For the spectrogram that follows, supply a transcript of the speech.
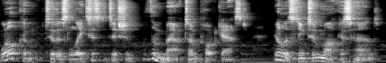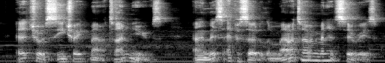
Welcome to this latest edition of the Maritime Podcast. You're listening to Marcus Hand, editor of Seatrade Maritime News, and in this episode of the Maritime Minute series,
